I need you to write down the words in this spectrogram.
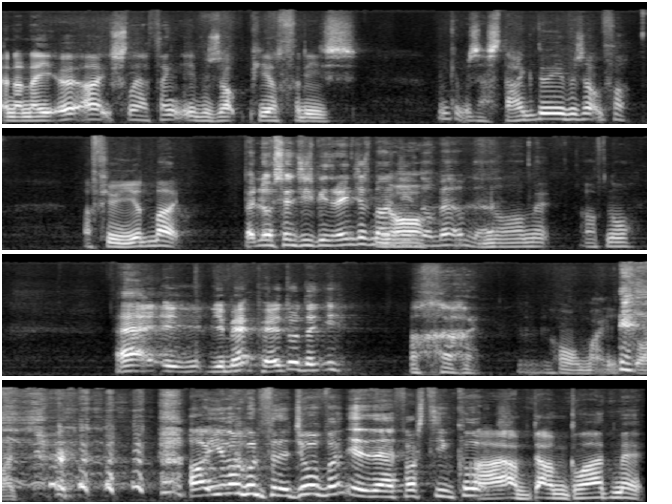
in a night out. Actually, I think he was up here for his. I think it was a stag do he was up for a few years back. But no, since he's been Rangers manager, you've not met him now. no, mate. I've no. Uh, you you met Pedro, didn't you? Oh my god. Oh, you were going for the job, weren't you, the first team coach? I, I'm, I'm glad, mate.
